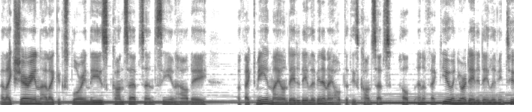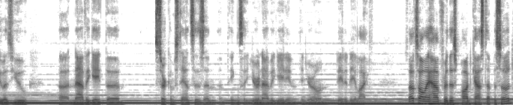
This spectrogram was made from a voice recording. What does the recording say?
I like sharing. I like exploring these concepts and seeing how they affect me in my own day to day living. And I hope that these concepts help and affect you in your day to day living too as you uh, navigate the circumstances and, and things that you're navigating in your own day to day life. So that's all I have for this podcast episode.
